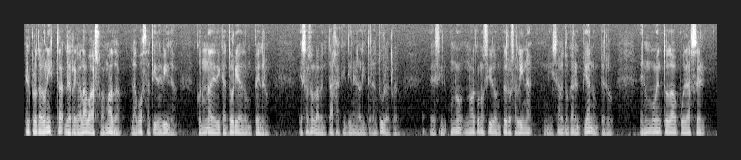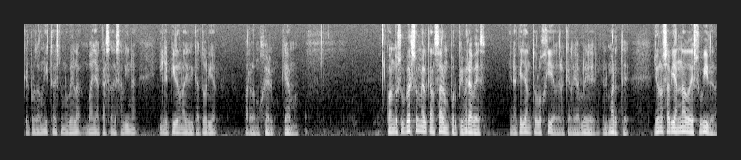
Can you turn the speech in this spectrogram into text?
el protagonista le regalaba a su amada la voz a ti de vida, con una dedicatoria de don Pedro. Esas son las ventajas que tiene la literatura, claro. Es decir, uno no ha conocido a don Pedro Salinas ni sabe tocar el piano, pero en un momento dado puede hacer que el protagonista de su novela vaya a casa de Salinas y le pida una dedicatoria para la mujer que ama. Cuando sus versos me alcanzaron por primera vez, en aquella antología de la que le hablé el martes, yo no sabía nada de su vida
